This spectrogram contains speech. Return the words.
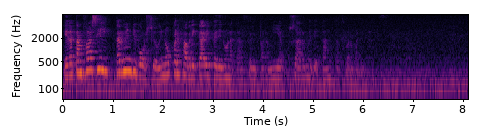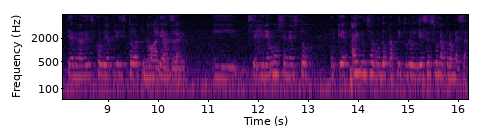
Era tan fácil darme un divorcio y no prefabricar y pedir una cárcel para mí y acusarme de tantas barbaridades. Te agradezco, Beatriz, toda tu confianza. y seguiremos en esto porque hay un segundo capítulo y esa es una promesa.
